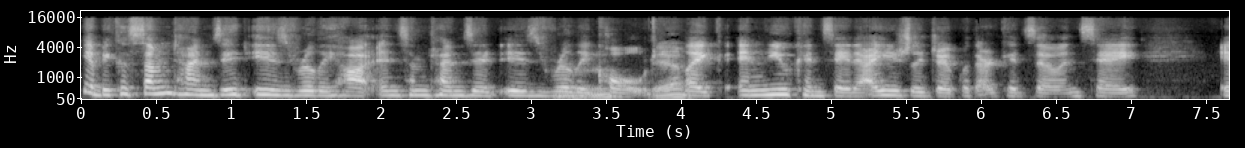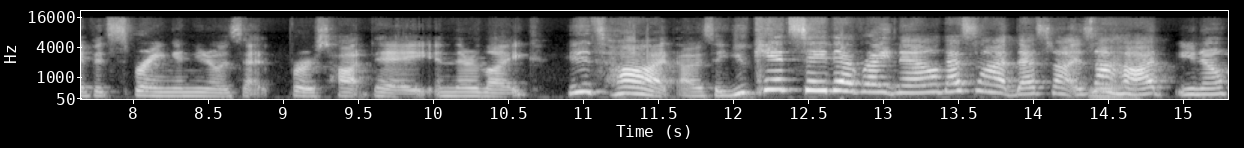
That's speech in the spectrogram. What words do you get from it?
Yeah, because sometimes it is really hot and sometimes it is really Mhm, cold. yeah. Like, and you can say that. I usually joke with our kids though and say, if it's spring and you know it's that first hot day and they're like, it's hot. I would say, you can't say that right now. That's not, that's not, it's not hot, you know,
